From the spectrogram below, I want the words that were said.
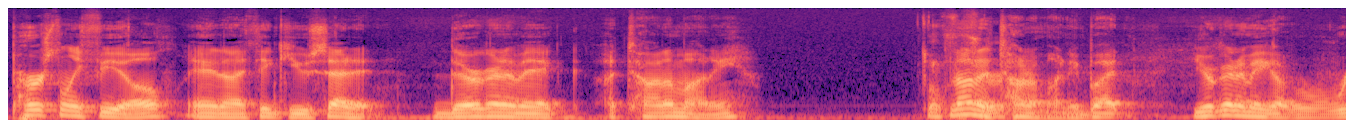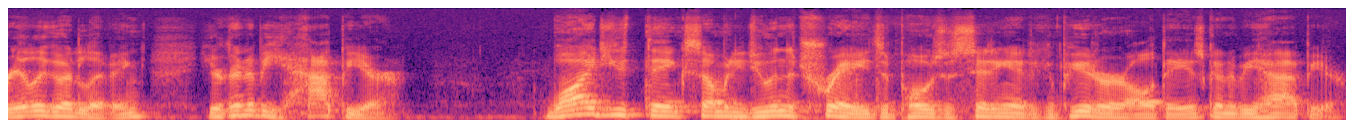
personally feel, and I think you said it, they're going to make a ton of money. Oh, Not a ton of money, but you're going to make a really good living. You're going to be happier. Why do you think somebody doing the trades opposed to sitting at a computer all day is going to be happier?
